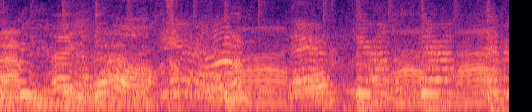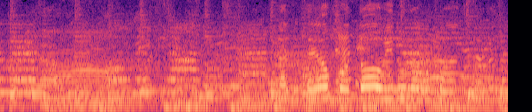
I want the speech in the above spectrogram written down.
ครับ เออญี่ปุ่นเหรอ Dati tayo, photo, video rambutan. หอ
